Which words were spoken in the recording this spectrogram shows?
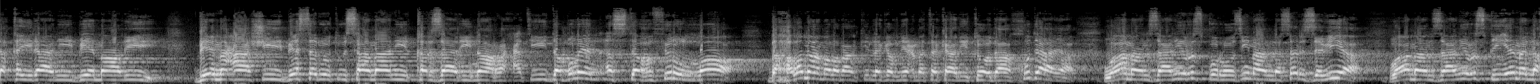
لە قەیرانی بێ ماڵی، بێ مەعاشی، بێ سەروەت و سامانی، قەرزاری، ناڕەحەتی، دەبڵێن، استغفر اللە، بە هەڵە مامەڵەمان کرد لەگەڵ نیعمەتەکانی تۆدا، خودایە، وامان زانی ڕزق و ڕۆزیمان لەسەر زەوییە، وامان زانی ڕزقی ئێمە لە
